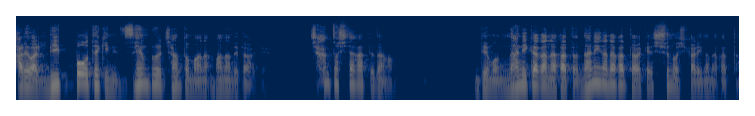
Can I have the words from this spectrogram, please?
彼は立法的に全部ちゃんと学んでたわけ。ちゃんと従ってたの。でも何かがなかった。何がなかったわけ？主の光がなかった。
